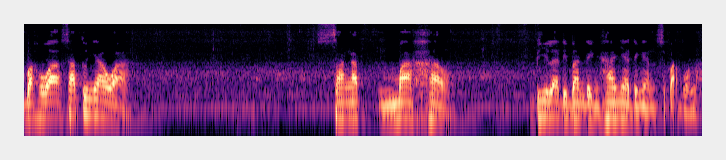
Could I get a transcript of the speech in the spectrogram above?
bahwa satu nyawa sangat mahal bila dibanding hanya dengan sepak bola.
